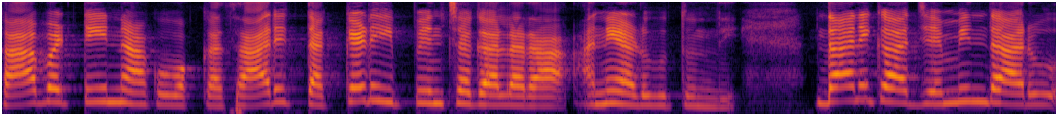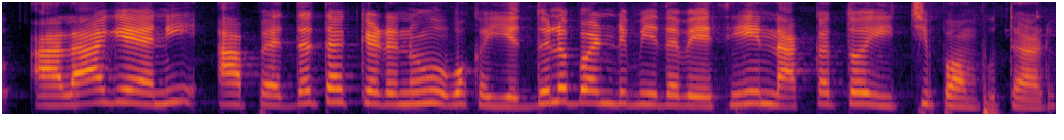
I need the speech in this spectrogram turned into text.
కాబట్టి నాకు ఒక్కసారి తక్కెడ ఇప్పించగలరా అని అడుగుతుంది. దానికి ఆ జమీందారు అలాగే అని ఆ పెద్ద తక్కెడను ఒక ఎద్దుల బండి మీద వేసి నక్కతో ఇచ్చి పంపుతాడు.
